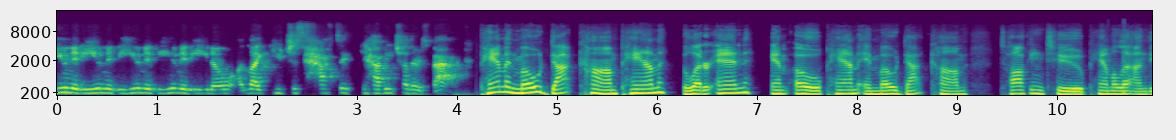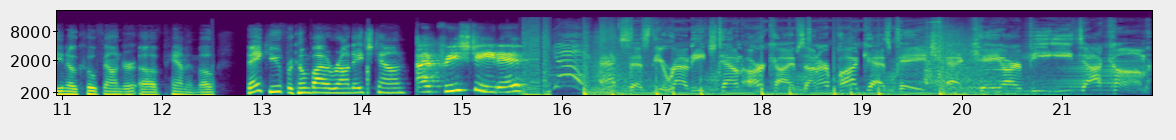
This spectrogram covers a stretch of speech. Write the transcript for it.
unity unity unity unity you know like you just have to have each other's back. Pam and pamandmo.com pam the letter n m o pam and pamandmo.com talking to Pamela Andino, co founder of Pam and Mo. Thank you for coming by Around H Town. I appreciate it. Access the Around H Town archives on our podcast page at krbe.com.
